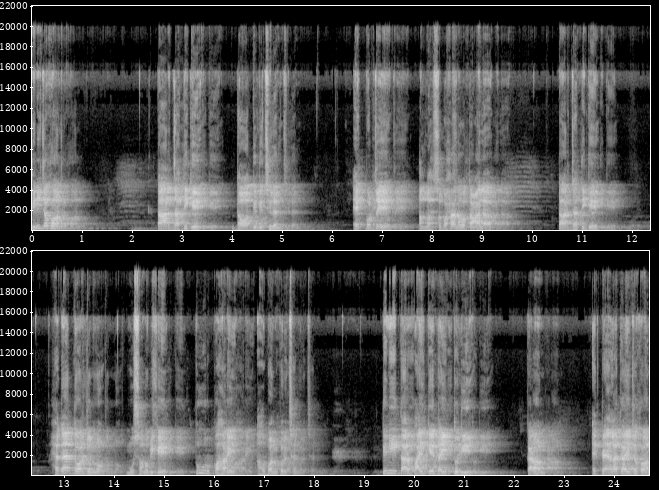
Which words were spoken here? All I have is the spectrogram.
তিনি যখন তার জাতিকে দাওয়াত দিতেছিলেন, এক পর্যায়ে আল্লাহ সুবহান ও তাআলা তার জাতিকে হেদায়ত দেওয়ার জন্য মুসা নবীকে তুর পাহাড়ে আহ্বান করেছেন। তিনি তার ভাইকে দায়িত্ব দিয়ে। কারণ একটা এলাকায় যখন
